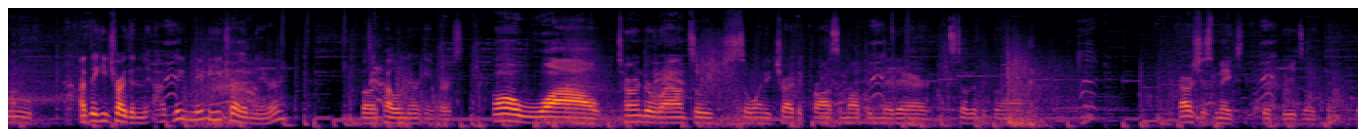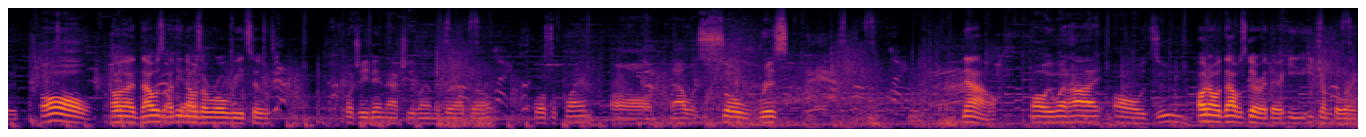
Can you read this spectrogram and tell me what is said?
Ooh. I think he tried the. I believe maybe he tried the Nair, but Palu Nair came first. Oh wow, turned around so he so when he tried to cross him up in midair, still got the ground. Kairos just makes good reads like that. Dude. Oh, Oh, that was. I think that was a roll read too. Fortunately, he didn't actually land the grab though. Explosive flame. Oh, that was so risky. Now. Oh, he went high. Oh, Zoo. Oh no, that was good right there. He he jumped away.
